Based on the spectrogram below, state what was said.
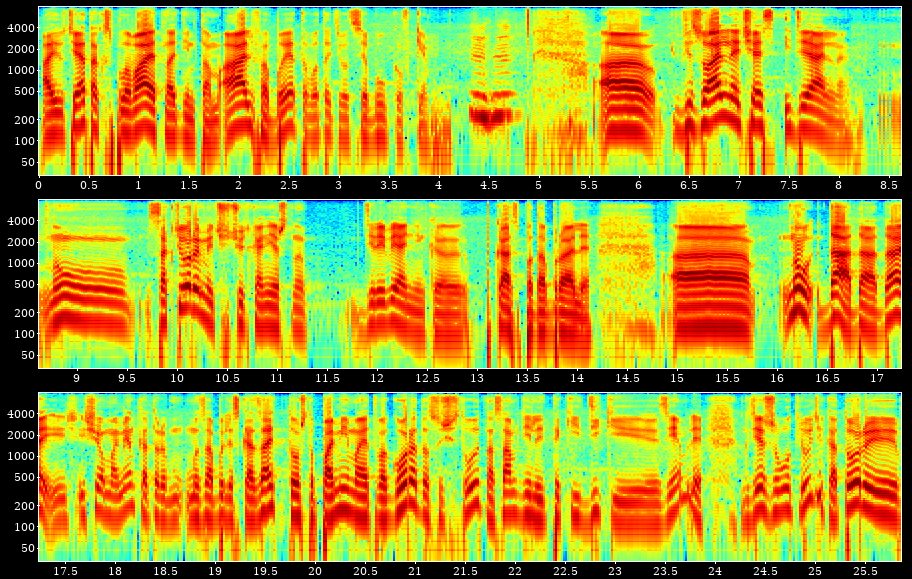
а у тебя так всплывает над ним там альфа, бета, вот эти вот все буковки. Mm-hmm. А, визуальная часть идеальная. Ну, с актерами чуть-чуть, конечно, деревянненько каст подобрали. А, ну, да, да, да. И еще момент, который мы забыли сказать, то, что помимо этого города существуют на самом деле такие дикие земли, где живут люди, которые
